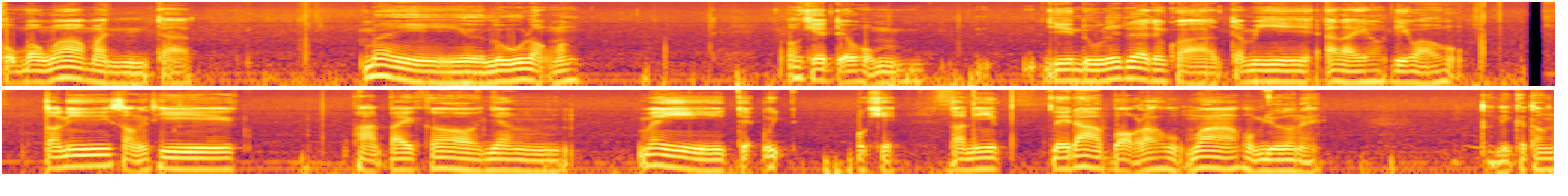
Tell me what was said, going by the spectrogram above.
ผมมองว่ามันจะไม่รู้หรอกมั้งโอเค เดี๋ยวผมยืนดูเรื่อยๆจนกว่า จะมีอะไรดีกว่าผมตอนนี้สองทีผ่านไปก็ยังไม่เจออุ๊ยโอเค ตอนนี้ เรดาร์บอกแล้วผมว่าผมอยู่ตรงไหน ตอนนี้ก็ต้อง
